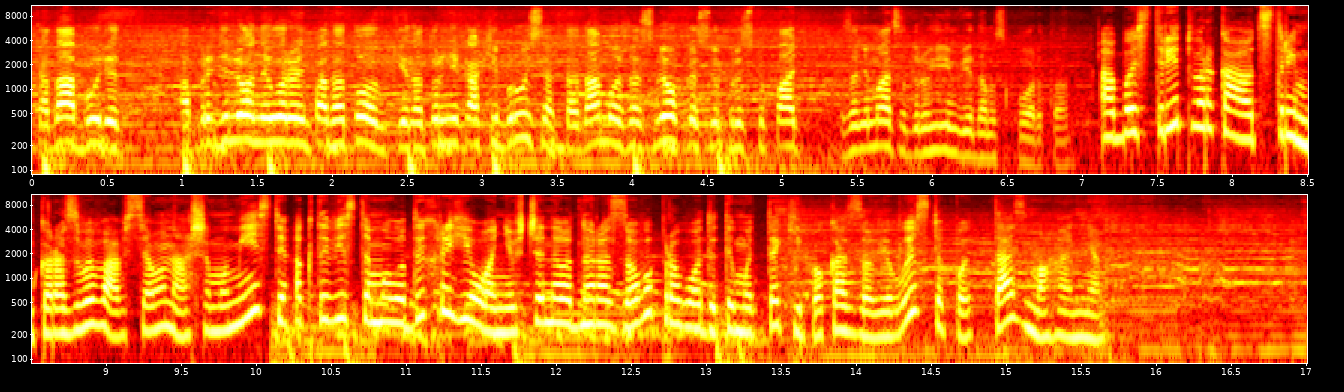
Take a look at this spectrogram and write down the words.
когда будет определенный уровень подготовки на турниках и брусьях, тогда можно с легкостью приступать заниматься другим видом спорта. Аби стріт-воркаут стрімко розвивався у нашому місті, активісти молодих регіонів ще неодноразово проводитимуть такі показові виступи та змагання.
